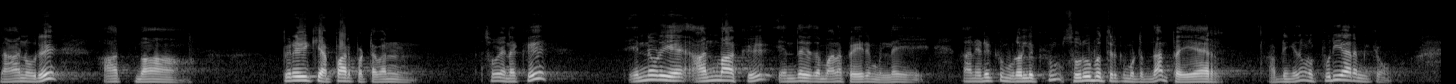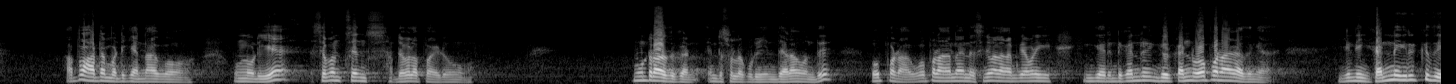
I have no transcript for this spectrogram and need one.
நான் ஒரு ஆத்மா. பிறவிக்கு அப்பாற்பட்டவன். ஸோ எனக்கு என்னுடைய ஆன்மாக்கு எந்த விதமான பெயரும் இல்லை. நான் எடுக்கும் உடலுக்கும் சொரூபத்திற்கும் மட்டும்தான் பெயர். அப்படிங்கிறது உனக்கு புரிய ஆரம்பிக்கும். அப்போ ஆட்டோமேட்டிக்காக என்ன ஆகும் உன்னுடைய செவன் சென்ஸ் டெவலப் ஆகிடும் மூன்றாவது கண் என்று சொல்லக்கூடிய இந்த இடம் வந்து ஓப்பன் ஆகும். ஓப்பன் ஆகுனா இந்த சினிமாவில் காமிக்கிற மாதிரி இங்கே ரெண்டு கண் இங்கே கண் ஓப்பன் ஆகாதுங்க. இங்கே நீங்கள் கண் இருக்குது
